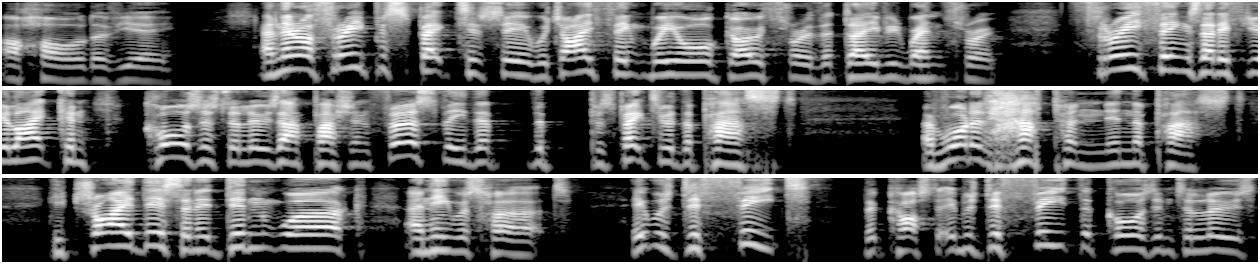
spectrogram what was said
a hold of you. And there are three perspectives here which I think we all go through that David went through. Three things that, if you like, can cause us to lose our passion. Firstly, the, the perspective of the past, of what had happened in the past. He tried this and it didn't work and he was hurt. It was defeat that cost it. It was defeat that caused him to lose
